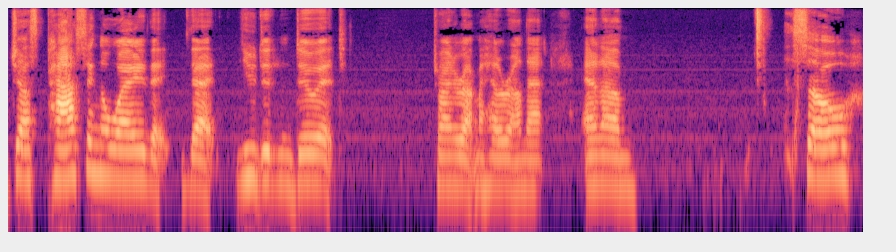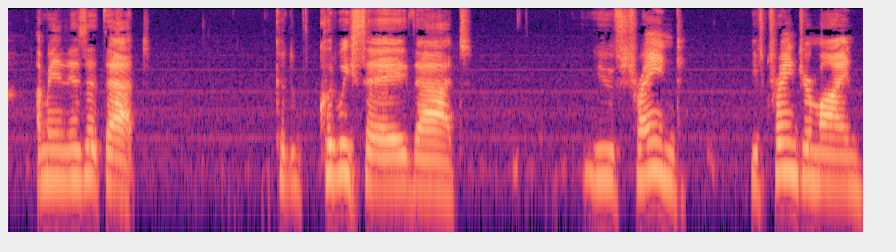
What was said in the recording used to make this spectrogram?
just passing away that that you didn't do it trying to wrap my head around that and um so i mean is it that could could we say that you've trained you've trained your mind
